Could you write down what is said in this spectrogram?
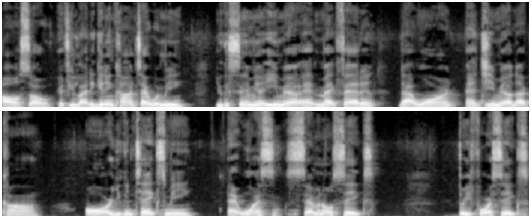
Also, if you'd like to get in contact with me, you can send me an email at mcfadden.warren at gmail.com or you can text me at 1706 346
